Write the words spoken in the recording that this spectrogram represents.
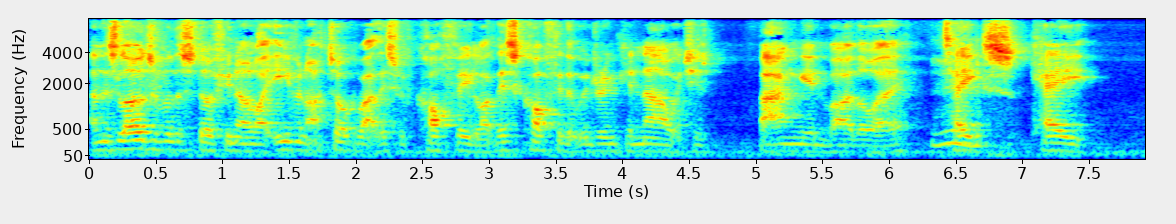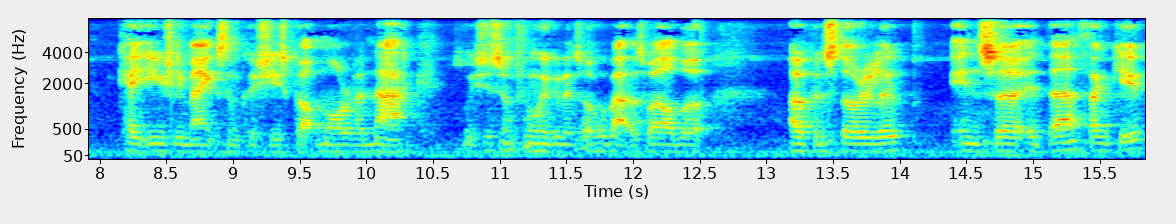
And there's loads of other stuff, you know, like even I talk about this with coffee, like this coffee that we're drinking now, which is banging, by the way, takes Kate. Kate usually makes them because she's got more of a knack, which is something we're going to talk about as well. But open story loop inserted there, thank you.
